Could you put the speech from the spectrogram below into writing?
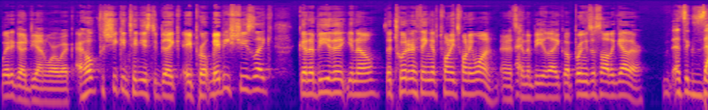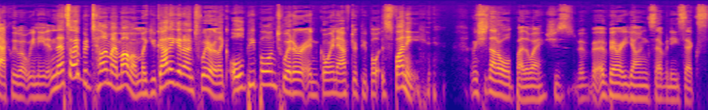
Way to go, Dionne Warwick. I hope she continues to be like a pro. Maybe she's like gonna be the, you know, the Twitter thing of 2021. And it's gonna be like what brings us all together. That's exactly what we need. And that's what I've been telling my mom. I'm like, you got to get on Twitter. Like old people on Twitter and going after people is funny. I mean, she's not old, by the way. She's a very young 76.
